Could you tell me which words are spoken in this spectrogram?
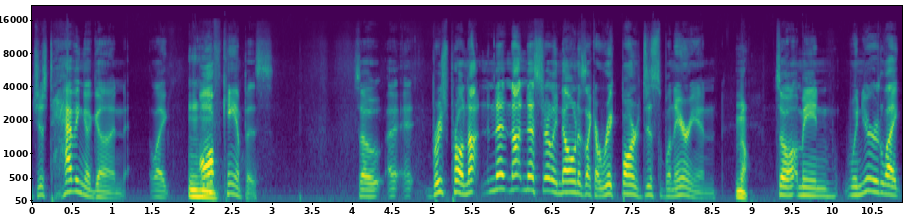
just having a gun, like Mhm. off campus." So uh, uh, Bruce Pearl, not ne- not necessarily known as like a Rick Barnes disciplinarian. no. So I mean, when you're like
